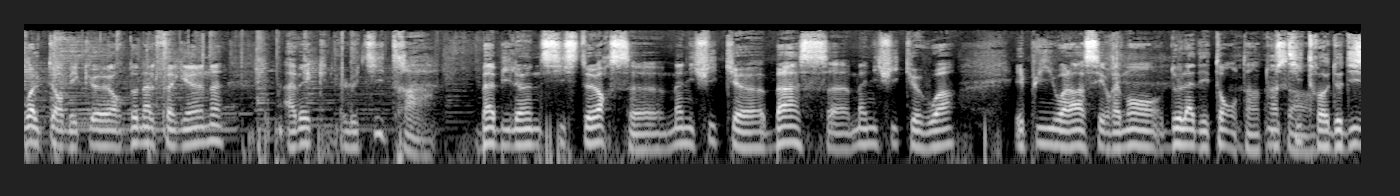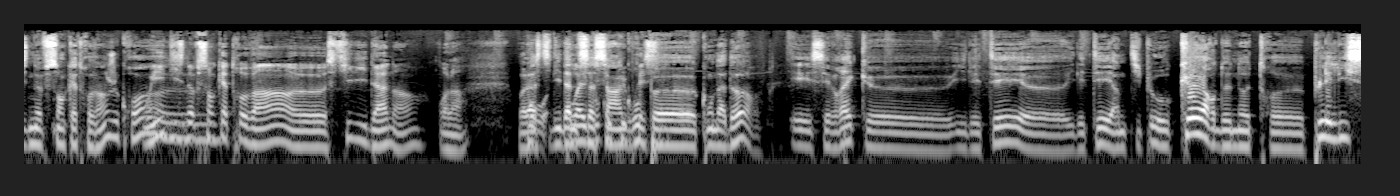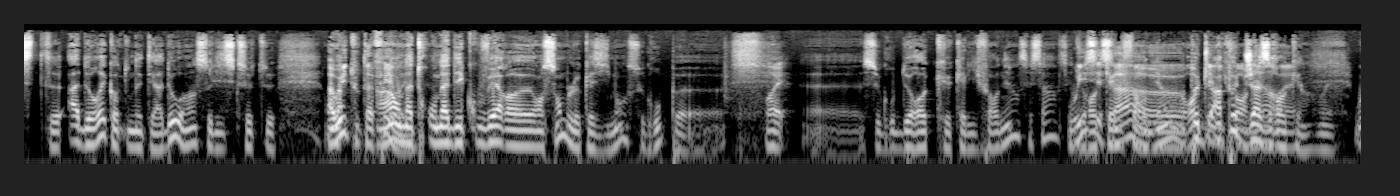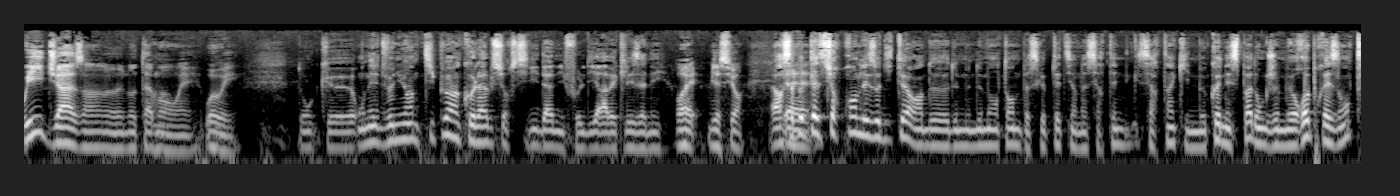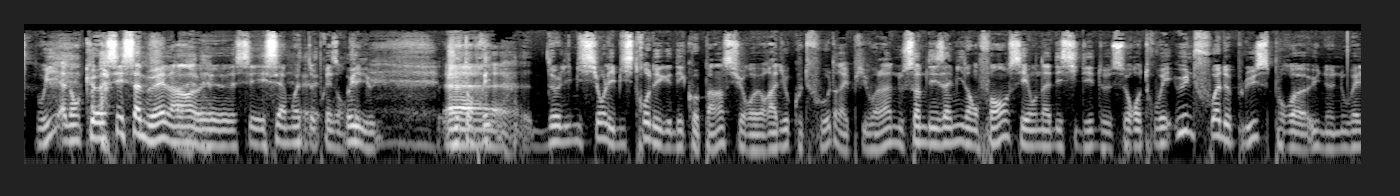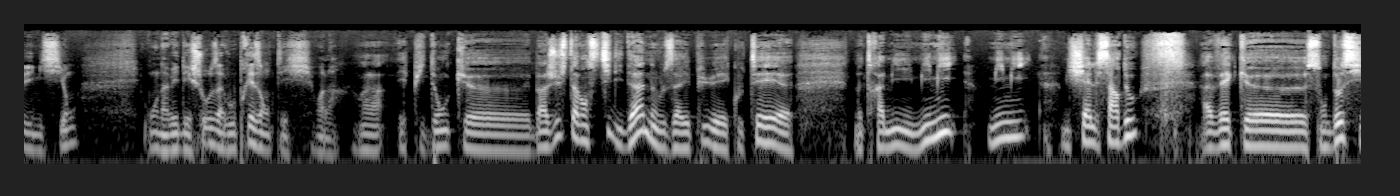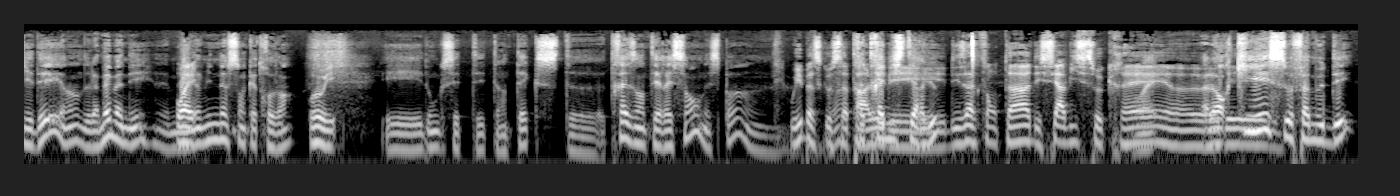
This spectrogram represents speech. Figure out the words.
Walter Baker, Donald Fagen, avec le titre Babylon Sisters, euh, magnifique euh, basse, magnifique voix. Et puis voilà, c'est vraiment de la détente, hein, tout Un ça. titre de 1980, je crois. Oui, euh, 1980, euh, Steely Dan, hein, voilà. Voilà, Steely Dan, ça c'est un groupe euh, qu'on adore. Et c'est vrai que euh, il était, euh, il était un petit peu au cœur de notre euh, playlist adorée quand on était ado. Hein, ce disque. ce- Ah a- oui, tout à fait. hein, on a tr- on a découvert euh, ensemble quasiment ce groupe, euh, Ouais. ce groupe de rock californien, c'est ça? Oui, c'est ça, un, rock peu, de- un peu de jazz rock. ouais. hein, ouais. Oui, jazz hein, notamment. Ouais, ouais. Donc euh, on est devenu un petit peu incollable sur Steely Dan, il faut le dire, avec les années. Ouais, bien sûr. Alors ça Euh, peut peut-être surprendre les auditeurs hein, de, de, de m'entendre parce que peut-être il y en a certaines, certains qui ne me connaissent pas, donc je me représente. Oui, ah, donc euh, c'est Samuel, hein, euh, c'est à moi de te présenter. Oui, oui. Je t'en prie. Euh, de l'émission Les Bistrots des, des copains sur euh, Radio Coup de Foudre. Et puis voilà, nous sommes des amis d'enfance et on a décidé de se retrouver une fois de plus pour euh, une nouvelle émission où on avait des choses à vous présenter. Voilà. Voilà. Et puis donc, euh, ben juste avant Steely Dan, vous avez pu écouter euh, notre ami Mimi, Mimi, Michel Sardou, avec euh, son dossier D hein, de la même année, Ouais. 1980. Oui, oui. Et donc c'était un texte très intéressant, n'est-ce pas Oui, parce que Hein, ça très, parlait très des, mystérieux. des attentats, des services secrets. Ouais. Alors des- qui est ce fameux D?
